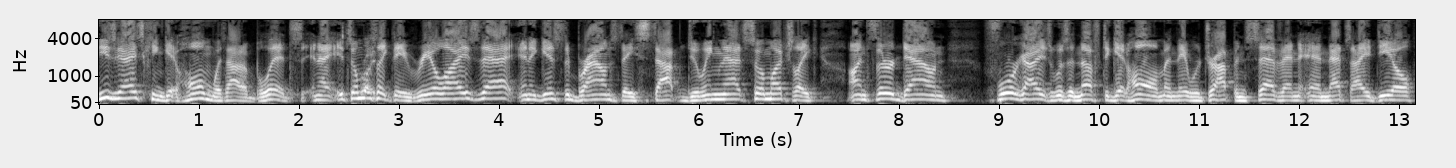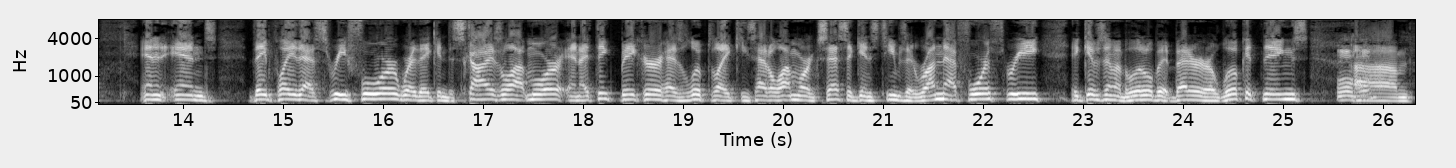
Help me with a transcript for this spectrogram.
These guys can get home without a blitz, and I, it's almost right. like they realize that. And against the Browns, they stopped doing that so much. Like on third down, four guys was enough to get home, and they were dropping seven, and that's ideal. And and they play that three four where they can disguise a lot more. And I think Baker has looked like he's had a lot more success against teams that run that four three. It gives them a little bit better look at things. Mm-hmm. Um,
